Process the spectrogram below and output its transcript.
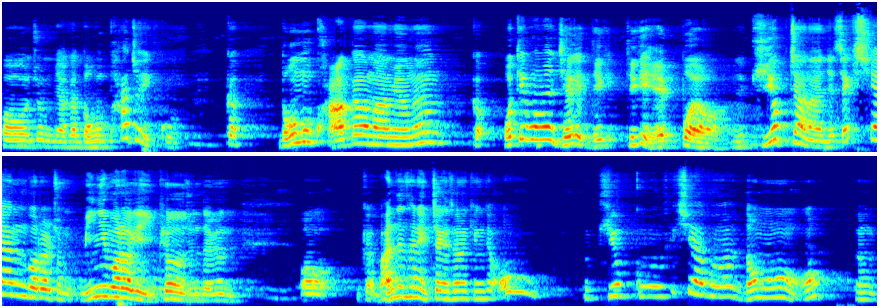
어 좀 약간 너무 파져 있고 그러니까 너무 과감하면은 그러니까 어떻게 보면 되게, 되게 되게 예뻐요 귀엽잖아 이제 섹시한 거를 좀 미니멀하게 입혀준다면 어 그러니까 만든 사람 입장에서는 굉장히 어우 귀엽고 섹시하고 너무 어 음,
